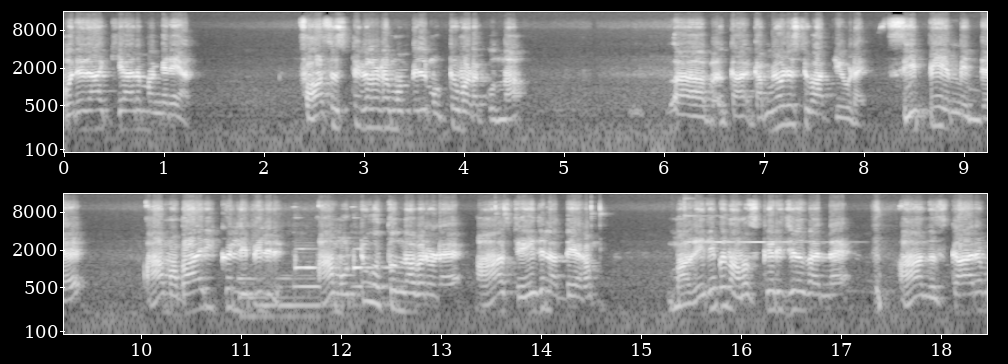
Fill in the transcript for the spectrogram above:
പുനരാഖ്യാനം അങ്ങനെയാണ്. ഫാസിസ്റ്റുകളുടെ മുമ്പിൽ മുട്ടുമടക്കുന്ന മടക്കുന്ന കമ്മ്യൂണിസ്റ്റ് പാർട്ടിയുടെ സി പി എമ്മിന്റെ ആ മബാരിക്കു ലിബിലിൽ ആ മുട്ടുകുത്തുന്നവരുടെ ആ സ്റ്റേജിൽ അദ്ദേഹം മകരിബ് നമസ്കരിച്ചത് തന്നെ ആ നിസ്കാരം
